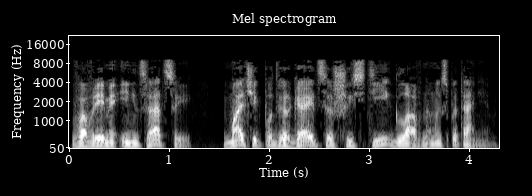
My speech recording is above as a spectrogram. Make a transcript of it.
Во время инициации мальчик подвергается шести главным испытаниям.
